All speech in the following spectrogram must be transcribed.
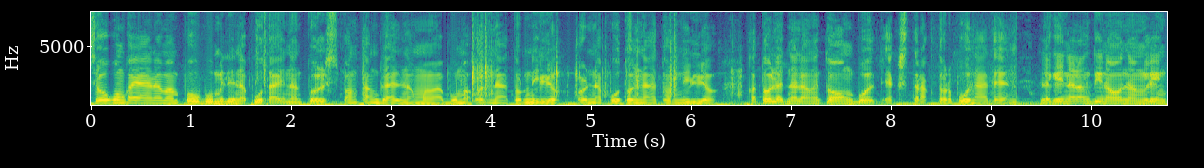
So kung kaya naman po, bumili na po tayo ng tools pang tanggal ng mga bumaon na tornilyo or naputol na tornilyo. Katulad na lang itong bolt extractor po natin. Lagay na lang din ako ng link.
